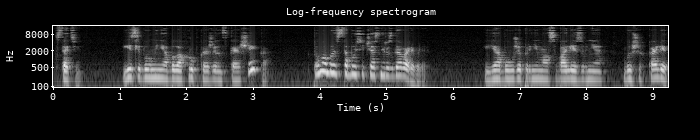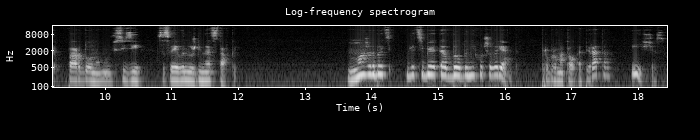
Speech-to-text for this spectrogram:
Кстати, если бы у меня была хрупкая женская шейка, то мы бы с тобой сейчас не разговаривали. я бы уже принимал соболезнования бывших коллег по Ордоному в связи со своей вынужденной отставкой. «Может быть, для тебя это был бы не худший вариант», пробормотал оператор и исчез.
